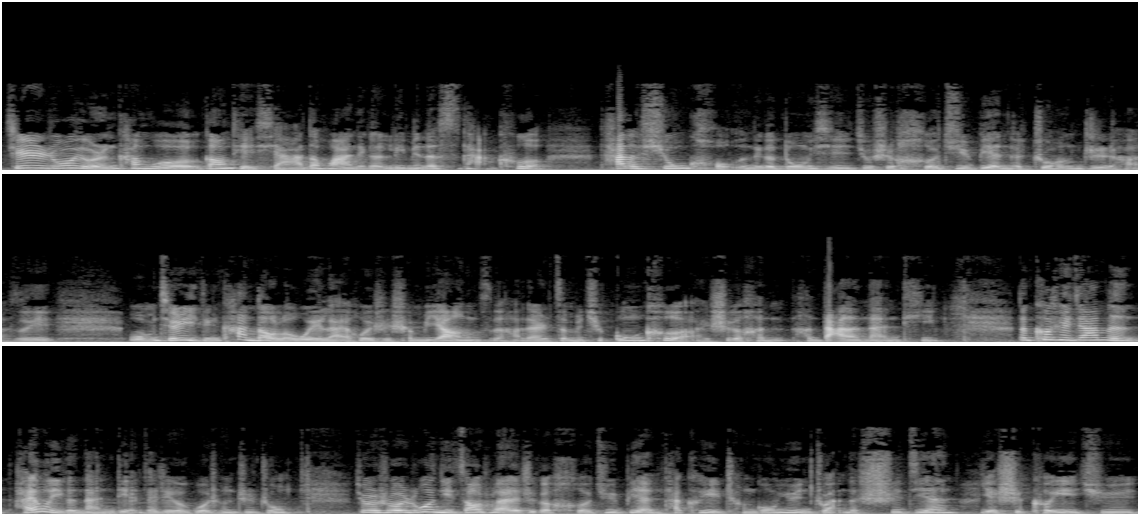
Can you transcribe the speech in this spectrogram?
其实，如果有人看过钢铁侠的话，那个里面的斯塔克。他的胸口的那个东西就是核聚变的装置哈，所以我们其实已经看到了未来会是什么样子哈，但是怎么去攻克还是个很很大的难题。那科学家们还有一个难点在这个过程之中，就是说，如果你造出来的这个核聚变它可以成功运转的时间，也是可以去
